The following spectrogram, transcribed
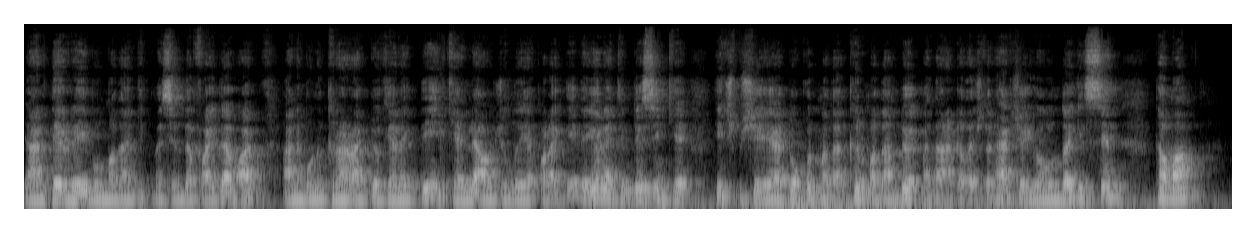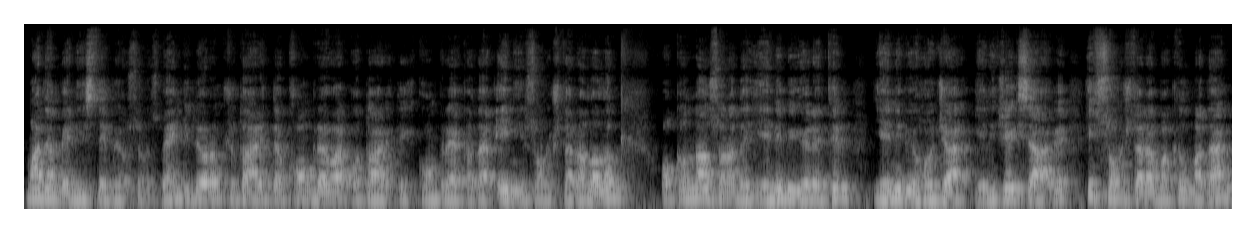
yani devreyi bulmadan gitmesinde fayda var. Hani bunu kırarak dökerek değil, kelle avcılığı yaparak değil de yönetim desin ki hiçbir şeye dokunmadan, kırmadan, dökmeden arkadaşlar her şey yolunda gitsin. Tamam Madem beni istemiyorsunuz ben gidiyorum. Şu tarihte kongre var. O tarihteki kongreye kadar en iyi sonuçlar alalım. Ondan sonra da yeni bir yönetim, yeni bir hoca gelecekse abi hiç sonuçlara bakılmadan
